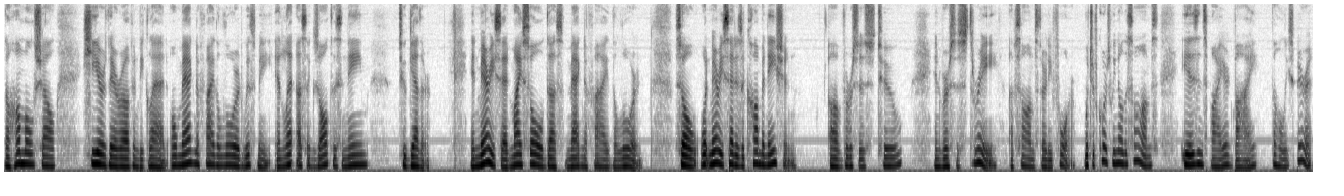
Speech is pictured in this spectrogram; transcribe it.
The humble shall hear thereof and be glad. O magnify the Lord with me, and let us exalt his name together. And Mary said, My soul doth magnify the Lord. So, what Mary said is a combination of verses 2 and verses 3 of Psalms 34, which, of course, we know the Psalms is inspired by the Holy Spirit.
